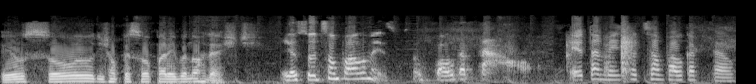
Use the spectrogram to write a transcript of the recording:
Eu sou de João Pessoa, Paraíba, Nordeste. Eu sou de São Paulo mesmo. São Paulo capital. Eu também sou de São Paulo, capital.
